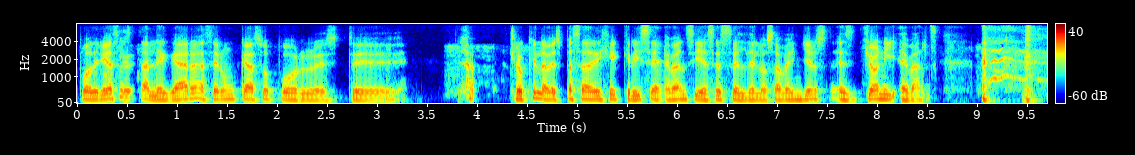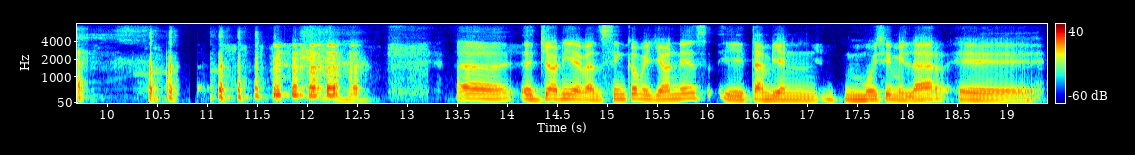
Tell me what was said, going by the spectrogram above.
Podrías hasta alegar a hacer un caso por este. creo que la vez pasada dije Chris Evans y ese es el de los Avengers. Es Johnny Evans. Ah, Johnny Evans, 5 millones y también muy similar. Eh,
